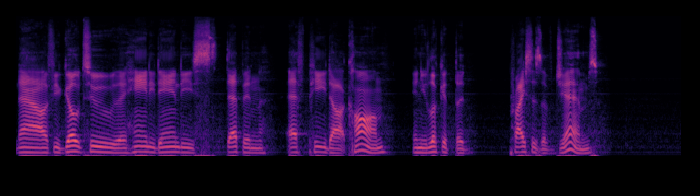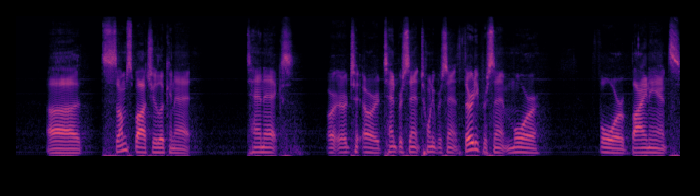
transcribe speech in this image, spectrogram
Now, if you go to the handy dandy steppenfp.com and you look at the prices of gems, uh, some spots you're looking at 10x or, or, or 10%, 20%, 30% more for Binance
